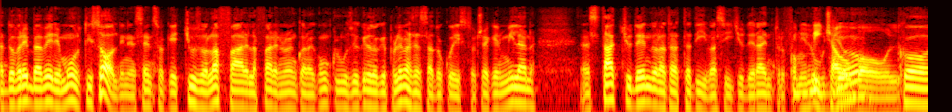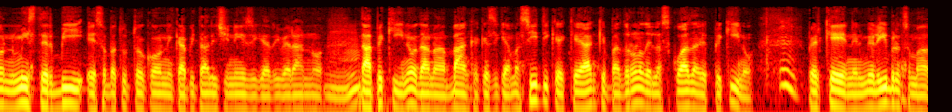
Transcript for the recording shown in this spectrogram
eh, dovrebbe avere molti soldi, nel senso che è chiuso l'affare, l'affare non è ancora concluso. Io credo che il problema sia stato questo, cioè che il Milan eh, sta chiudendo la trattativa, si chiuderà entro Con fine Bichao luglio con Mr. B e soprattutto con i capitali cinesi che arriveranno Mm. da Pechino, da una banca che si chiama Citi, che, che è anche padrona della squadra del Pechino, Mm. perché nel mio libro insomma,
